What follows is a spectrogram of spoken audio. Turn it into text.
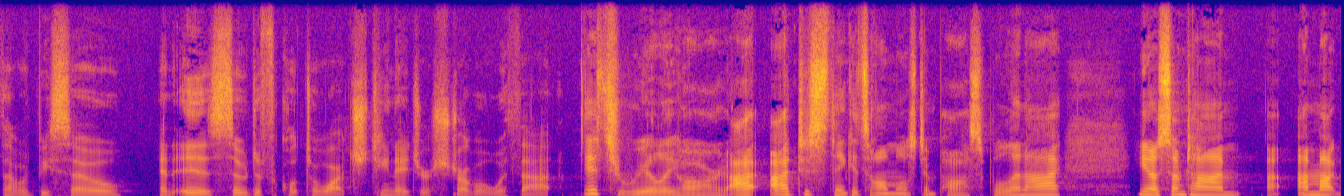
that would be so and is so difficult to watch teenagers struggle with that. It's really hard. I, I just think it's almost impossible. And I, you know, sometime I- I'm not.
